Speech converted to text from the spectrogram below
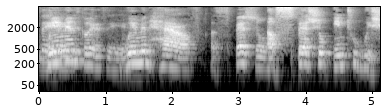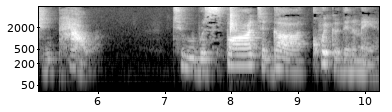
Say women, go ahead and say it. women have a special, a special intuition power to respond to God quicker than a man.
